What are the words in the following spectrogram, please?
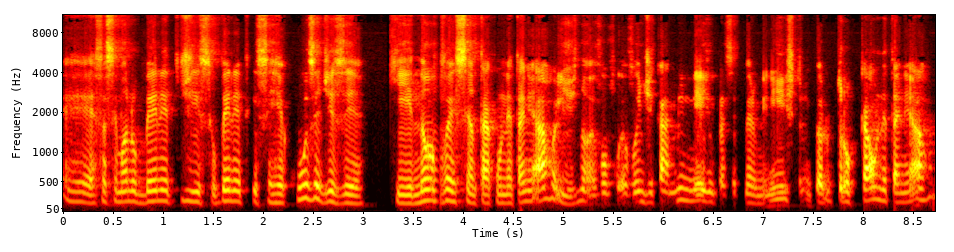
é, essa semana o Bennett disse, o Bennett que se recusa a dizer que não vai sentar com o Netanyahu, ele diz, não, eu vou, eu vou indicar a mim mesmo para ser primeiro-ministro, eu quero trocar o Netanyahu,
